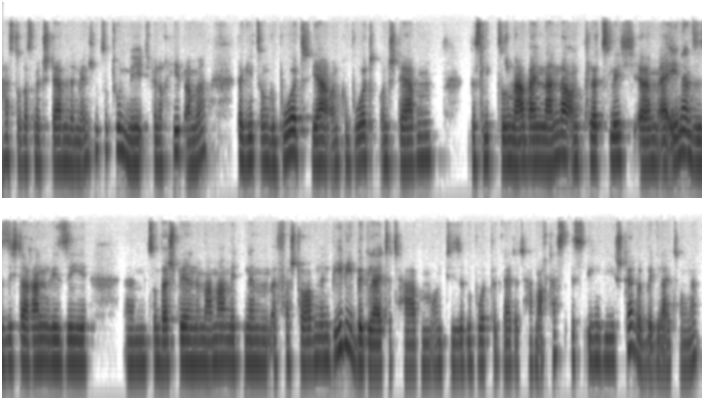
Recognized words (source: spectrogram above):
hast du was mit sterbenden Menschen zu tun? Nee, ich bin doch Hebamme. Da geht es um Geburt, ja, und Geburt und Sterben das liegt so nah beieinander und plötzlich ähm, erinnern sie sich daran, wie sie ähm, zum Beispiel eine Mama mit einem äh, verstorbenen Baby begleitet haben und diese Geburt begleitet haben. Auch das ist irgendwie Sterbebegleitung, ne?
